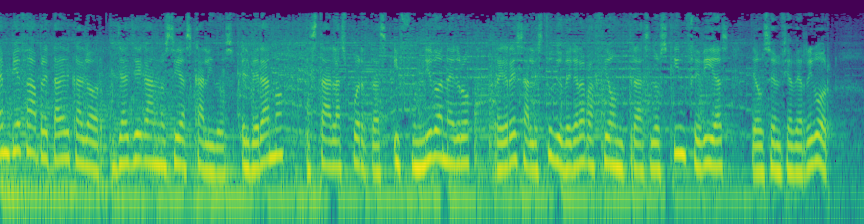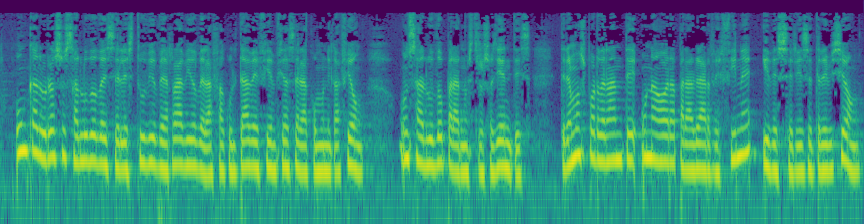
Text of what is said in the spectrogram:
Ya empieza a apretar el calor, ya llegan los días cálidos, el verano está a las puertas y Fundido a Negro regresa al estudio de grabación tras los 15 días de ausencia de rigor. Un caluroso saludo desde el estudio de radio de la Facultad de Ciencias de la Comunicación. Un saludo para nuestros oyentes. Tenemos por delante una hora para hablar de cine y de series de televisión.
